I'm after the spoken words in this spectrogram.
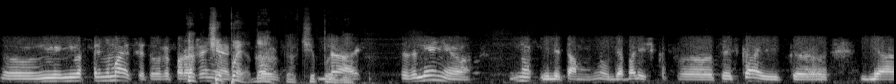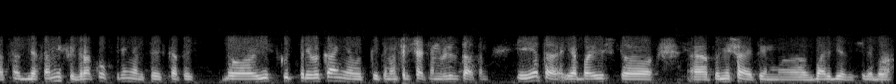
э, не воспринимается это уже поражение. Как ЧП, как, да? Как ЧП, да. да сожалению, ну, или там, ну, для болельщиков э, ЦСКА и к, для, для самих игроков, тренеров ЦСКА. То есть э, есть какое-то привыкание вот к этим отрицательным результатам. И это, я боюсь, что э, помешает им э, в борьбе за серебро.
